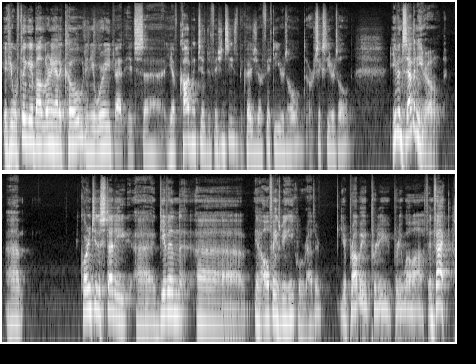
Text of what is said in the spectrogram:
If you're thinking about learning how to code and you're worried that it's uh, you have cognitive deficiencies because you're 50 years old or 60 years old, even 70 year old, um, according to the study, uh, given uh, you know all things being equal, rather, you're probably pretty pretty well off. In fact,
